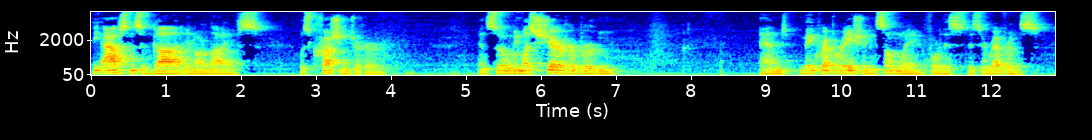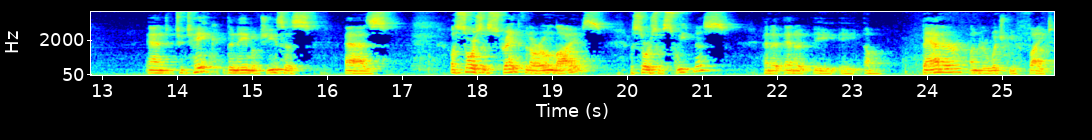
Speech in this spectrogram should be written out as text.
the absence of God in our lives was crushing to her. And so we must share her burden and make reparation in some way for this, this irreverence. And to take the name of Jesus as a source of strength in our own lives, a source of sweetness, and a, and a, a, a banner under which we fight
